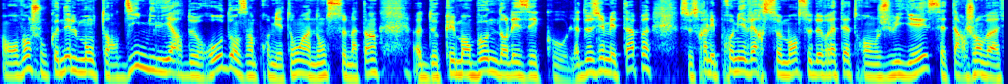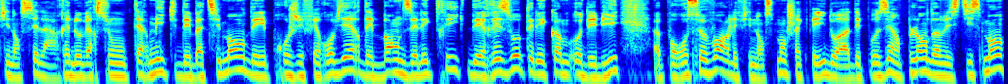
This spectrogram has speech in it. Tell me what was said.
En revanche, on connaît le montant, 10 milliards d'euros dans un premier temps, annonce ce matin de Clément Beaune dans les échos. La deuxième étape, ce sera les premiers versements, ce devrait être en juillet. Cet argent va financer la rénovation thermique des bâtiments, des projets ferroviaires, des bandes électriques, des réseaux télécoms haut débit. Pour recevoir les financements, chaque pays doit déposer un plan d'investissement.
